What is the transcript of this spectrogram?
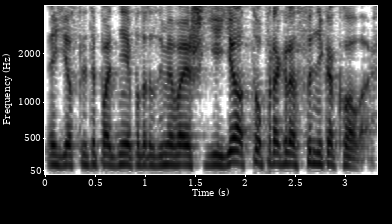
Если ты под ней подразумеваешь её, то прогресса никакого».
